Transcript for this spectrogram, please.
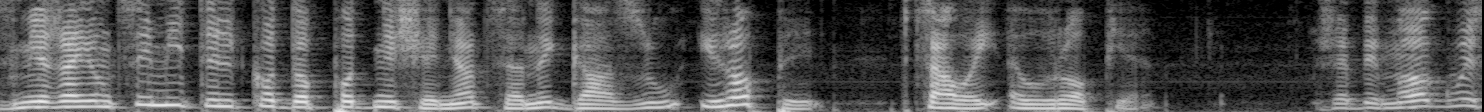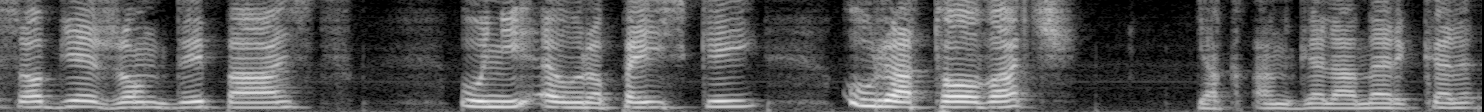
zmierzającymi tylko do podniesienia ceny gazu i ropy w całej Europie. Żeby mogły sobie rządy państw Unii Europejskiej uratować, jak Angela Merkel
